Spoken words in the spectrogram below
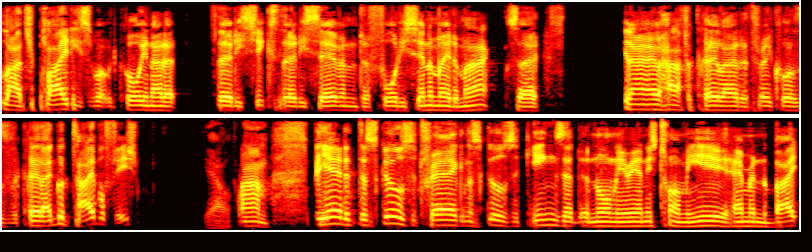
large platies, what we'd call, you know, that 36, 37 to 40 centimetre mark. So, you know, half a kilo to three quarters of a kilo, good table fish. Yeah. Um, but yeah, the, the schools of trag and the schools of kings that are normally around this time of year hammering the bait,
